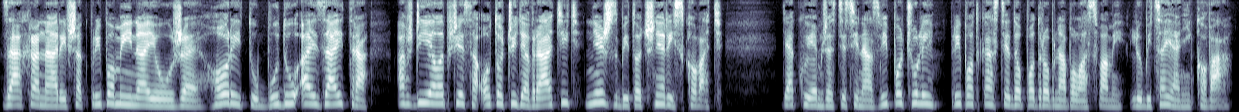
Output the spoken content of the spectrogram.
Záchranári však pripomínajú, že hory tu budú aj zajtra a vždy je lepšie sa otočiť a vrátiť, než zbytočne riskovať. Ďakujem, že ste si nás vypočuli. Pri podcaste Dopodrobna bola s vami Ľubica Janíková.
